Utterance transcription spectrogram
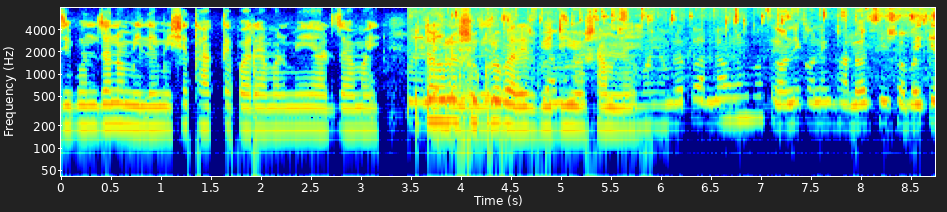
জীবন যেন মিলেমিশে থাকতে পারে আমার মেয়ে আর জামাই। এটা হলো শুক্রবারের ভিডিও সামনে। আমরা তো আল্লাহ রহমতে অনেক অনেক ভালো আছি সবাইকে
